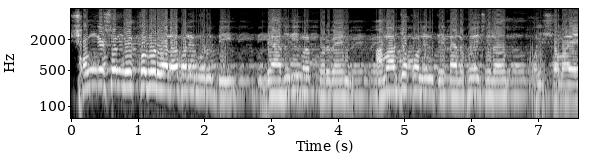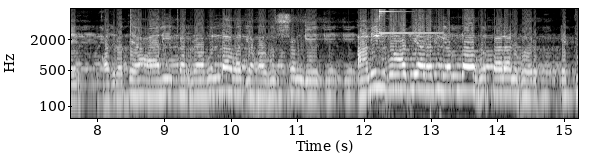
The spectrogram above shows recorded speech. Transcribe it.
সঙ্গে সঙ্গে খবর খবরওয়ালা বলে, মুরব্বী, বেয়াদবি মাফ করবেন। আমার যখন ইন্তেকাল হয়েছিল, ওই সময়ে হজরতে আলী কার্রাবুল্লাহ ওয়াজহাহুর সঙ্গে আমির মুআবিয়া রাদিয়াল্লাহু তাআলার একটু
